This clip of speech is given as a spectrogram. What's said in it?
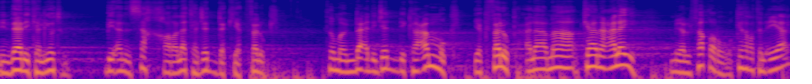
من ذلك اليتم بأن سخر لك جدك يكفلك. ثم من بعد جدك عمك يكفلك على ما كان عليه من الفقر وكثرة العيال؟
